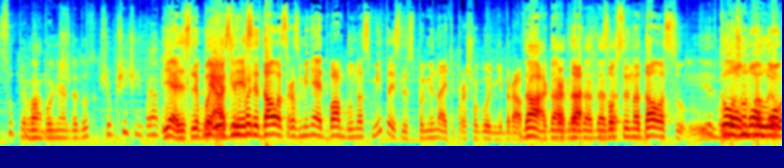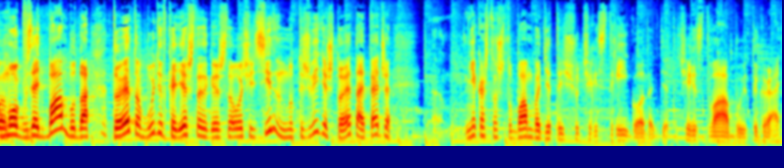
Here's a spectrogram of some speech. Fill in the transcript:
Супер Бамбу рано не еще. отдадут? Еще вообще ничего не понятно. Не, если, Не, если, один если Даллас разменяет Бамбу на Смита, если вспоминаете прошлогодний драфт, Да, как- да, когда, да, да, да, собственно, Даллас И м- должен мог, был мог- его- мог взять Бамбу, да, то это будет, конечно, конечно, очень сильно, но ты же видишь, что это, опять же, мне кажется, что Бамба где-то еще через три года, где-то через два будет играть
